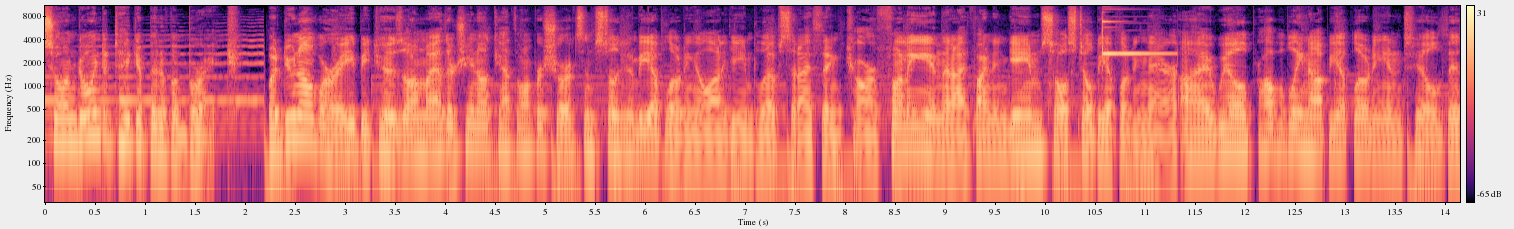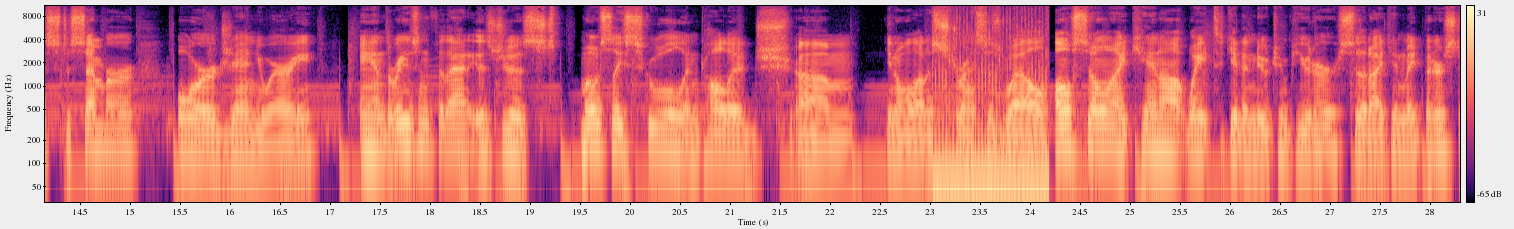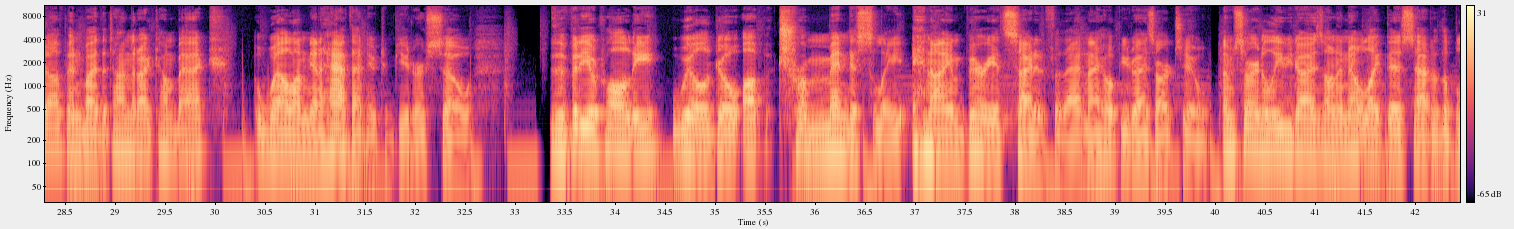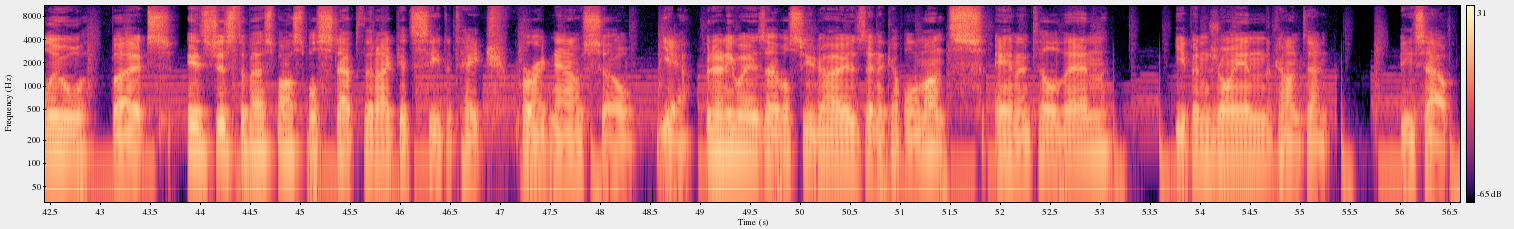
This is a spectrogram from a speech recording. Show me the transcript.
So I'm going to take a bit of a break. But do not worry, because on my other channel, Cathwomper Shorts, I'm still going to be uploading a lot of game clips that I think are funny and that I find in games, so I'll still be uploading there. I will probably not be uploading until this December or January, and the reason for that is just mostly school and college, um, you know, a lot of stress as well. Also, I cannot wait to get a new computer so that I can make better stuff, and by the time that I come back, well, I'm gonna have that new computer, so the video quality will go up tremendously, and I am very excited for that, and I hope you guys are too. I'm sorry to leave you guys on a note like this out of the blue, but it's just the best possible step that I could see to take for right now, so yeah. But anyways, I will see you guys in a couple of months, and until then, keep enjoying the content. Peace out.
